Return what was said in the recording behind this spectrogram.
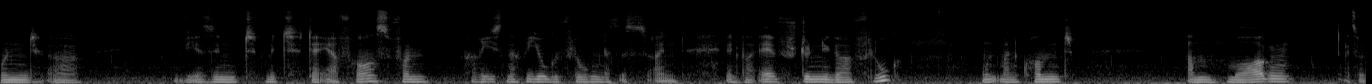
und äh, wir sind mit der Air France von Paris nach Rio geflogen. Das ist ein etwa elfstündiger Flug und man kommt am Morgen, also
